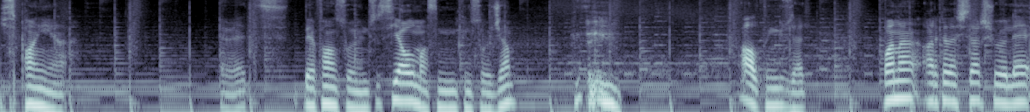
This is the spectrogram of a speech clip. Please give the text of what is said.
İspanya. Evet. Defans oyuncusu. Siyah olmasın mümkünse hocam. Altın güzel. Bana arkadaşlar şöyle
